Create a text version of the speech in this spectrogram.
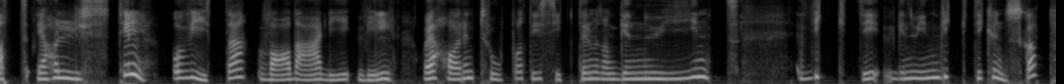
At jeg har lyst til å vite hva det er de vil. Og jeg har en tro på at de sitter med sånn genuint viktig, genuin viktig kunnskap.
